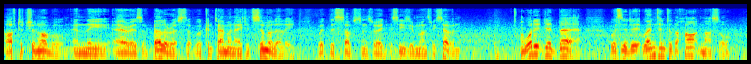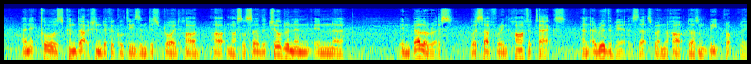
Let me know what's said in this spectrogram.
after Chernobyl in the areas of Belarus that were contaminated similarly with this substance cesium-137. what it did there was that it went into the heart muscle and it caused conduction difficulties and destroyed heart, heart muscle. So the children in, in uh, in Belarus were suffering heart attacks and arrhythmias. That's when the heart doesn't beat properly.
